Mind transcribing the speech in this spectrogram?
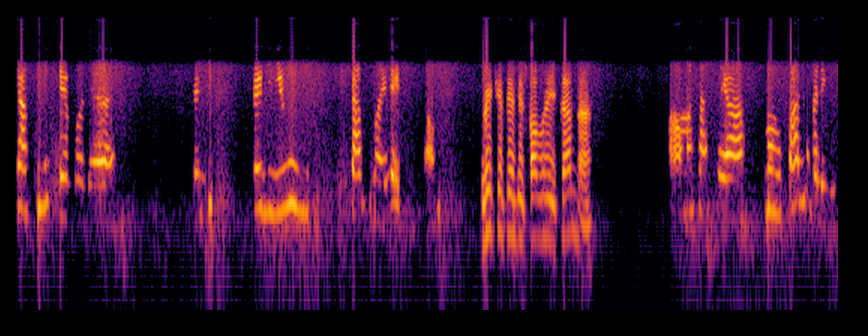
ganska mycket både relig- religion, allt möjligt. Liksom. Vilket är ditt favoritämne? Ja, man kan säga mångfald är väldigt.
